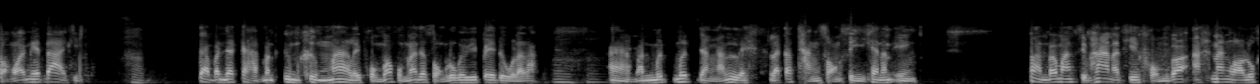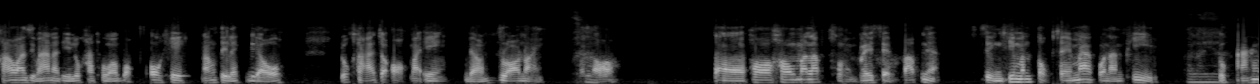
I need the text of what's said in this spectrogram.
สองร้อยเมตรได้พี่ครับ แต่บรรยากาศมันอึมครึมมากเลย ผมว่าผมน่าจะส่งรูปให้พี่เป้ดูแล้วล่ะเออเอออ่า มันมืดมืดๆอย่างนั้นเลย แล้วก็ถังสองสีแค่นั้นเองผ่านประมาณสิบห้านาที ผมก็อะนั่งรอลูกค้าประมาณสิบห้านาทีลูกค้าโทรมาบอกโอเค น้องตีเล็กเดี๋ยว ลูกค้าจะออกมาเอง เดี๋ยวรอหน่อยครัรบอแต่พอเขามารับของไปเสร็จปั๊บเนี่ย สิ่งที่มันตกใจมากกว่านั้นพี่อะไรลูอะกค้าให้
